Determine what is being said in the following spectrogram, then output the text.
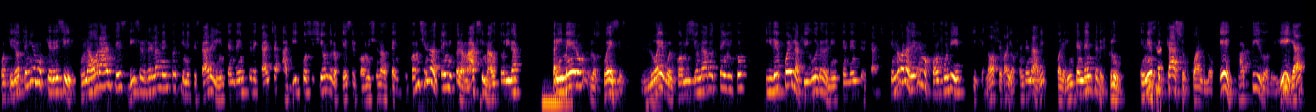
Porque yo teníamos que decir, una hora antes, dice el reglamento, tiene que estar el intendente de cancha a disposición de lo que es el comisionado técnico. El comisionado técnico es la máxima autoridad, primero los jueces, luego el comisionado técnico y después la figura del intendente de cancha, que no la debemos confundir y que no se vaya a ofender nadie con el intendente del club. En este caso, cuando es partido de liga,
